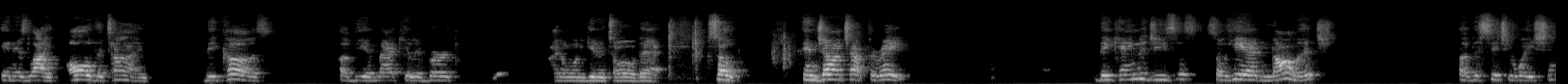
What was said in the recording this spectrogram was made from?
in his life all the time because of the immaculate birth. I don't want to get into all that. So in John chapter 8, they came to Jesus, so he had knowledge of the situation.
